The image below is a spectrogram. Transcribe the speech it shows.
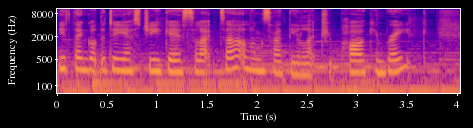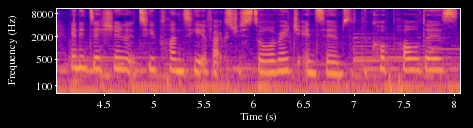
You've then got the DSG gear selector alongside the electric parking brake, in addition to plenty of extra storage in terms of the cup holders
